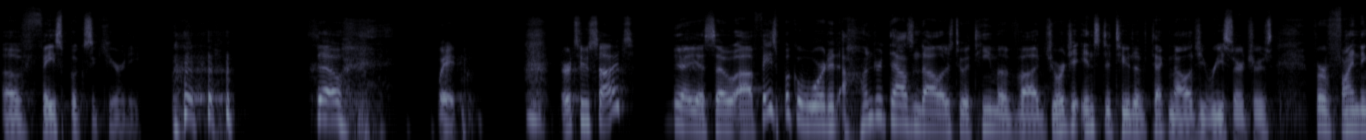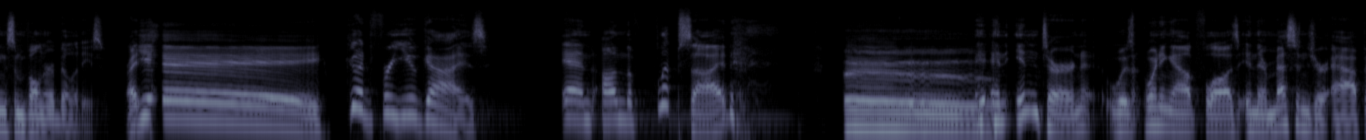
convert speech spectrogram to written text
of Facebook security. So, Wait, there are two sides. Yeah, yeah. So, uh, Facebook awarded hundred thousand dollars to a team of uh, Georgia Institute of Technology researchers for finding some vulnerabilities. Right? Yay! Good for you guys. And on the flip side. Boo! An intern was pointing out flaws in their messenger app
